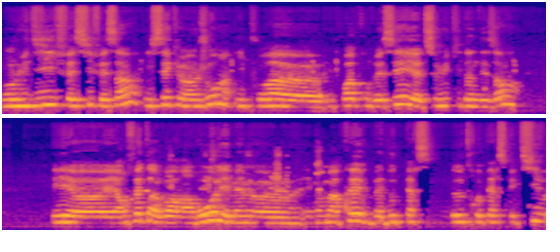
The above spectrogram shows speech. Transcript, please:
on lui dit fais ci, fais ça. Il sait qu'un jour, il pourra, euh, il pourra progresser et être celui qui donne des ordres. Et, en fait, avoir un rôle et même, et même après, bah, d'autres perspectives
